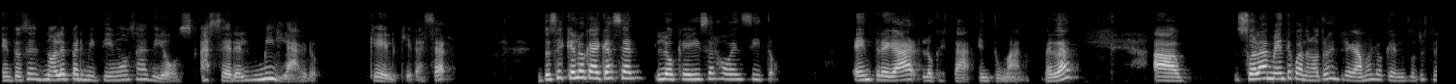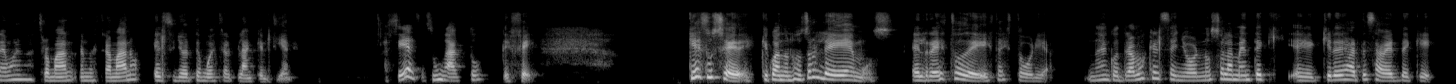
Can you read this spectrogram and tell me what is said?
Entonces, no le permitimos a Dios hacer el milagro que Él quiere hacer. Entonces, ¿qué es lo que hay que hacer? Lo que hizo el jovencito, entregar lo que está en tu mano, ¿verdad? Ah, solamente cuando nosotros entregamos lo que nosotros tenemos en, nuestro en nuestra mano, el Señor te muestra el plan que Él tiene. Así es, es un acto de fe. ¿Qué sucede? Que cuando nosotros leemos el resto de esta historia, nos encontramos que el Señor no solamente eh, quiere dejarte saber de que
